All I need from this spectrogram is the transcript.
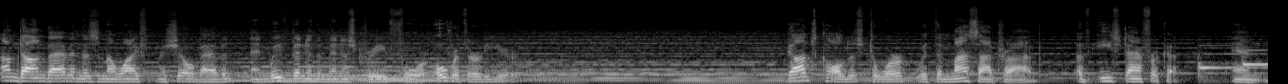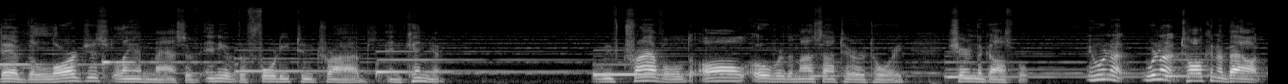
I'm Don Babin. This is my wife, Michelle Babin, and we've been in the ministry for over 30 years. God's called us to work with the Maasai tribe of East Africa, and they have the largest land mass of any of the 42 tribes in Kenya. We've traveled all over the Maasai territory sharing the gospel. And we're not, we're not talking about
